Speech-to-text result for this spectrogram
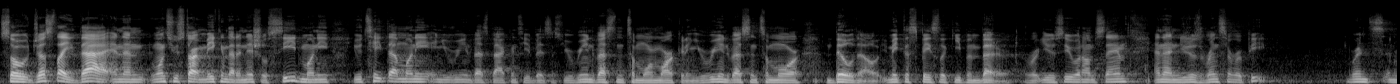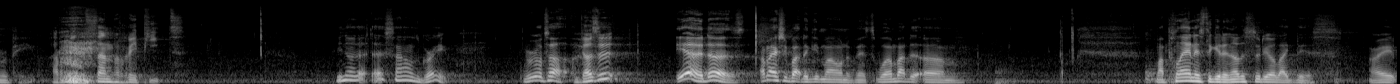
So just like that, and then once you start making that initial seed money, you take that money and you reinvest back into your business. You reinvest into more marketing. You reinvest into more build out. You make the space look even better. Right? You see what I'm saying? And then you just rinse and repeat. Rinse and repeat. Rinse and repeat. You know that that sounds great. Real talk. Does it? Yeah, it does. I'm actually about to get my own events. Well, I'm about to. Um, my plan is to get another studio like this. All right,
